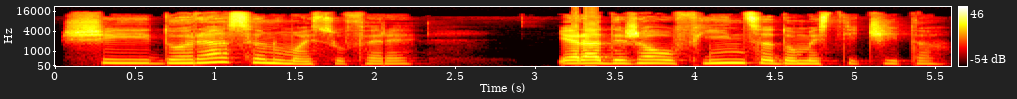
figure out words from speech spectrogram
și dorea să nu mai sufere. Era deja o ființă domesticită.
